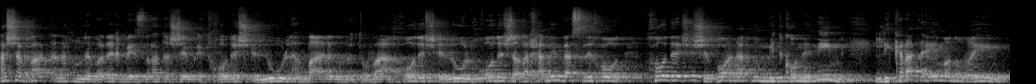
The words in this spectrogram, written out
השבת אנחנו נברך בעזרת השם את חודש אלול הבא עלינו לטובה, חודש אלול, חודש הרחמים והסליחות, חודש שבו אנחנו מתכוננים לקראת הימים הנוראים,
